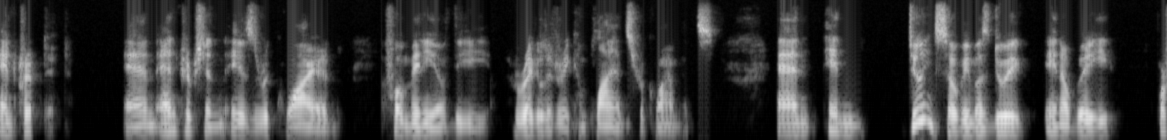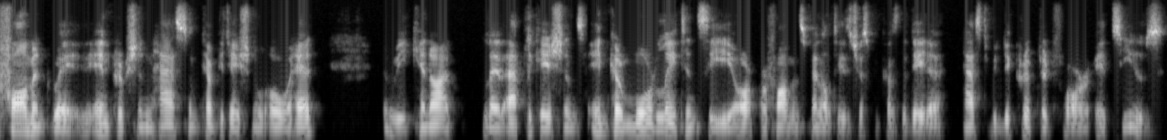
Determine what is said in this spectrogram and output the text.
encrypt it. And encryption is required for many of the regulatory compliance requirements. And in doing so, we must do it in a very performant way. Encryption has some computational overhead. We cannot let applications incur more latency or performance penalties just because the data has to be decrypted for its use.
